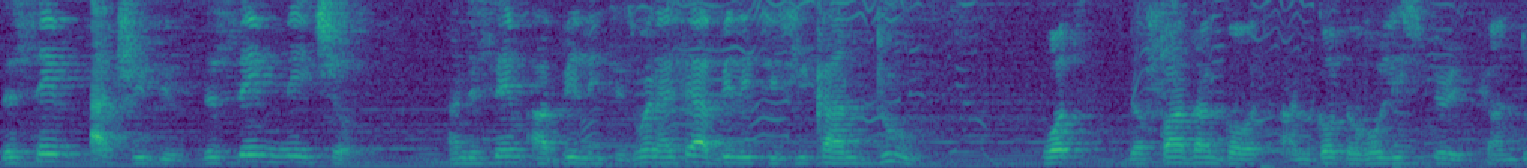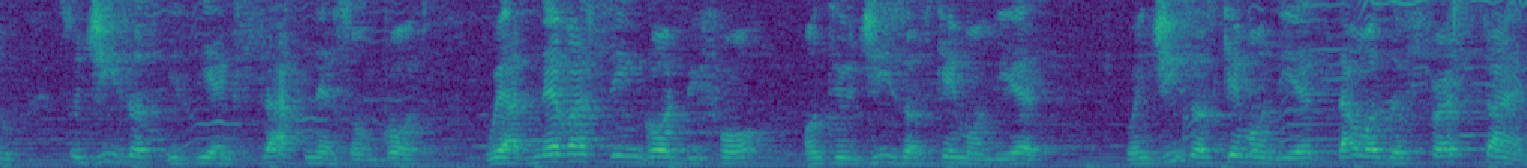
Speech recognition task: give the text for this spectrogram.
the same attributes, the same nature, and the same abilities. When I say abilities, He can do what the Father God and God the Holy Spirit can do. So Jesus is the exactness of God. We had never seen God before until Jesus came on the earth. When Jesus came on the earth, that was the first time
